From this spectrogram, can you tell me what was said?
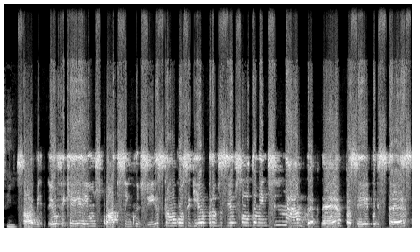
Sim. Sabe? Eu fiquei aí uns 4, 5 dias que eu não conseguia produzir absolutamente nada, né? Passei por estresse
